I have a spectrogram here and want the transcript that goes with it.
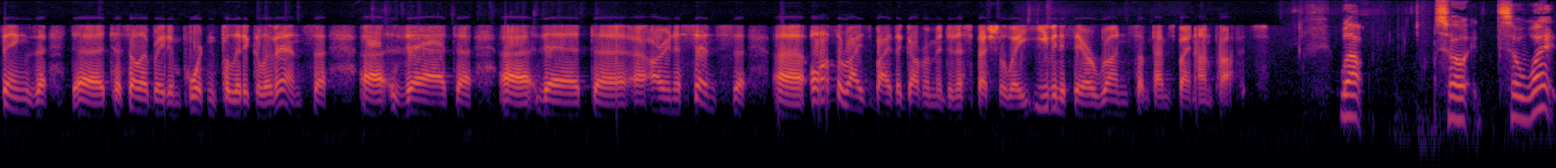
things uh, uh, to celebrate important political events uh, uh, that that are, in a sense, authorized by the government in a special way, even if they are run sometimes by nonprofits. Well, So, so what?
